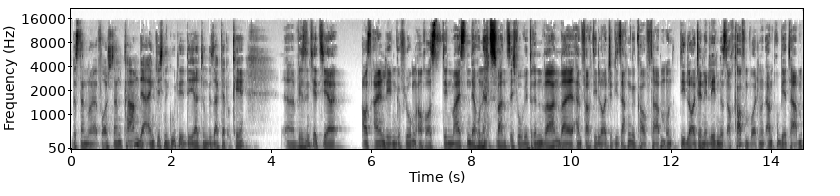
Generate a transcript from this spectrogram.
bis dann ein neuer Vorstand kam, der eigentlich eine gute Idee hat und gesagt hat, okay, äh, wir sind jetzt ja aus allen Läden geflogen, auch aus den meisten der 120, wo wir drin waren, weil einfach die Leute die Sachen gekauft haben und die Leute in den Läden das auch kaufen wollten und anprobiert haben,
